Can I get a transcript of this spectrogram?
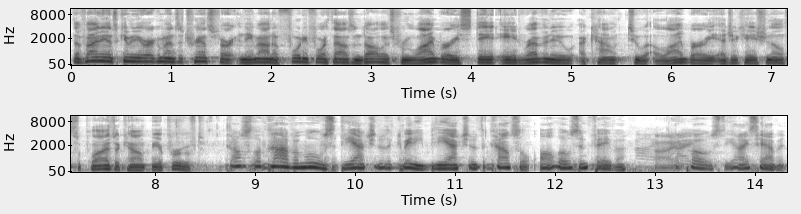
The Finance Committee recommends a transfer in the amount of $44,000 from library state aid revenue account to a library educational supplies account be approved. Councilor Carver moves that the action of the committee be the action of the council. All those in favor? Aye. Opposed? The ayes have it.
